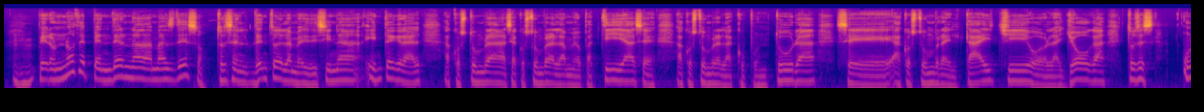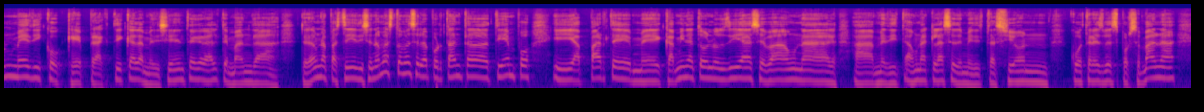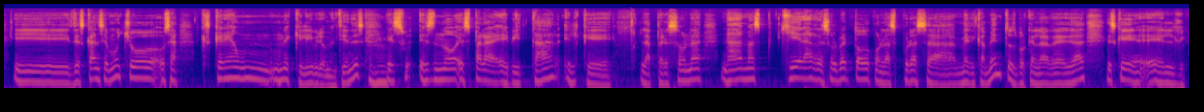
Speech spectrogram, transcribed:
pero no depender nada más de eso. Entonces, dentro de la medicina integral acostumbra, se acostumbra a la homeopatía, se acostumbra a la acupuntura, se acostumbra el tai chi o la yoga. Entonces, un médico que practica la medicina integral te manda, te da una pastilla y dice, nada más tómesela por tanto tiempo y aparte me camina todos los días, se va a una, a, una clase de meditación tres veces por semana y descanse mucho, o sea, crea un, equilibrio, ¿me entiendes? es, es, no, es para evitar el que la persona nada más quiera resolver todo con las puras ah, medicamentos, porque en la realidad es que el,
